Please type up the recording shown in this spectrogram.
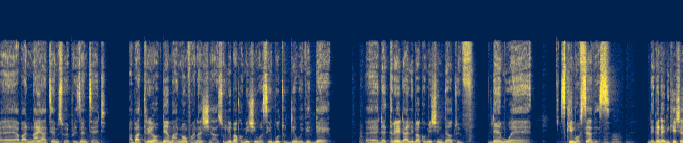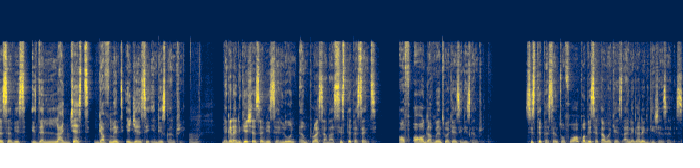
uh, about nine items were presented. About three of them are non-financial, so Labour Commission was able to deal with it there. Uh, the trade and Labour Commission dealt with them were scheme of service. Uh -huh. The Ghana Education Service is the largest government agency in this country. Uh -huh. The Ghana Education Service alone employs about 60% of all government workers in this country. 60% of all public sector workers are in the Ghana Education Service.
